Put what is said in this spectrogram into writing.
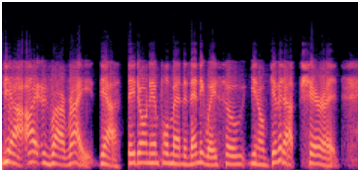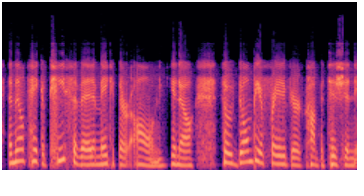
Yeah, I right. Yeah, they don't implement it anyway. So you know, give it up, share it, and they'll take a piece of it and make it their own. You know, so don't be afraid of your competition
